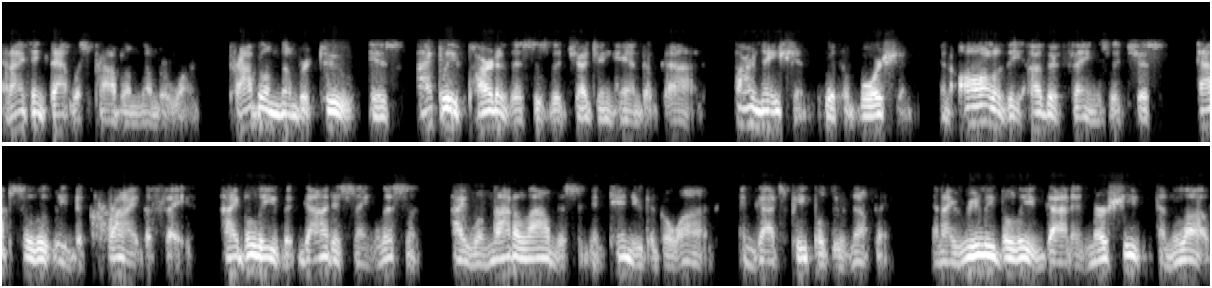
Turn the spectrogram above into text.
And I think that was problem number one. Problem number two is I believe part of this is the judging hand of God. Our nation with abortion and all of the other things that just absolutely decry the faith. I believe that God is saying, listen, I will not allow this to continue to go on and God's people do nothing. And I really believe God in mercy and love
